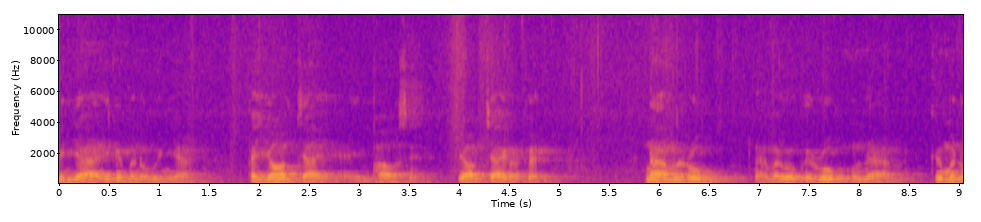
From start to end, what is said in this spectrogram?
วิญญาณนี่คือมโนวิญญาณ ไปย้อมใจ impulse เนี่ยย้อมใจก็เกิดนามรูปนามรูปคือรูปของนาม คือมโน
